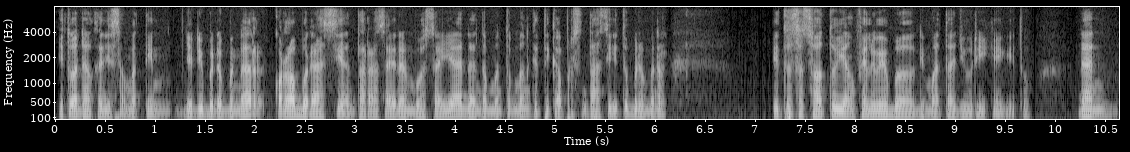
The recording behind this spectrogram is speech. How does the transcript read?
itu adalah kerjasama tim. Jadi benar-benar kolaborasi antara saya dan bos saya dan teman-teman ketika presentasi itu benar-benar itu sesuatu yang valuable di mata juri kayak gitu. Dan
